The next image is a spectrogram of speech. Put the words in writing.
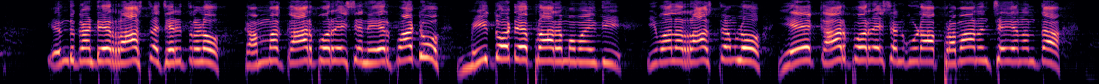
ఎందుకంటే రాష్ట్ర చరిత్రలో కమ్మ కార్పొరేషన్ ఏర్పాటు మీతోటే ప్రారంభమైంది. ఇవాళ రాష్ట్రంలో ఏ కార్పొరేషన్ కూడా ప్రమాణం చేయనంత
